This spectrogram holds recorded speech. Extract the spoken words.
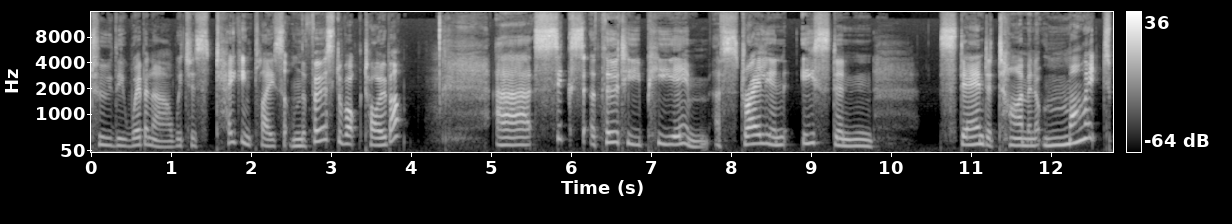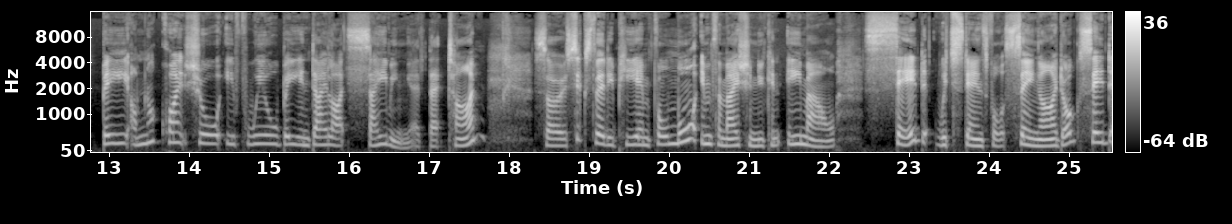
to the webinar, which is taking place on the first of October. Uh, 6.30 p.m. Australian Eastern standard time and it might be i'm not quite sure if we'll be in daylight saving at that time so 6:30 p.m. for more information you can email SED which stands for seeing eye dog SED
